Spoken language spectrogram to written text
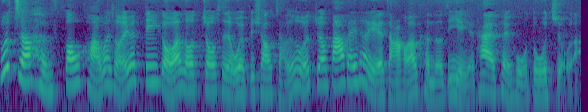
我就觉得很疯狂。为什么？因为第一个我那时候就是我也必须要讲，就是我就觉得巴菲特爷爷长得好像肯德基爷爷，他还可以活多久啦？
